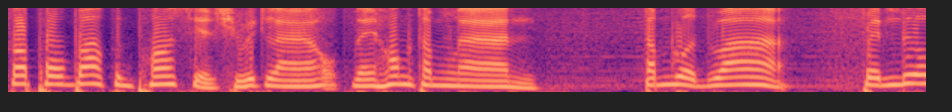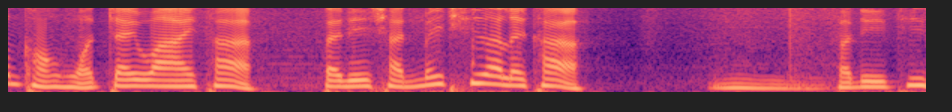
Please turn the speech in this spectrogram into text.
ก็พบว่าคุณพ่อเสียชีวิตแล้วในห้องทำงานตำรวจว่าเป็นเรื่องของหัวใจวายค่ะ แต่ดิฉันไม่เชื่อเลยค่ะ อืมคดีที่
